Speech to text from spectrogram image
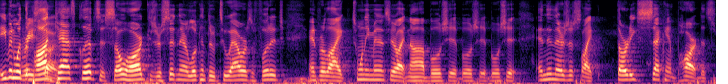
Even with the podcast clips, it's so hard because you're sitting there looking through two hours of footage, and for like 20 minutes, you're like, nah, bullshit, bullshit, bullshit. And then there's just like 30 second part that's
